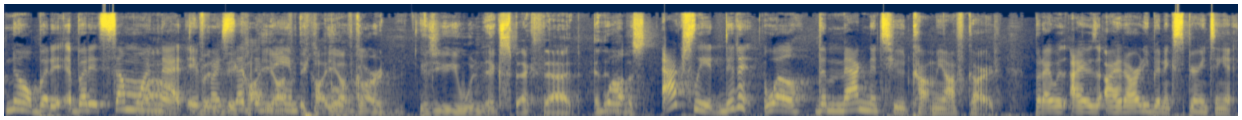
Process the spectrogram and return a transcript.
No, but it, but it's someone Wow. that if But I it, said it caught the you name, off, it caught you off guard because you, you wouldn't expect that, and then all Well, of a s- actually, it didn't. Well, the magnitude caught me off guard, but I was I was I had already been experiencing it.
